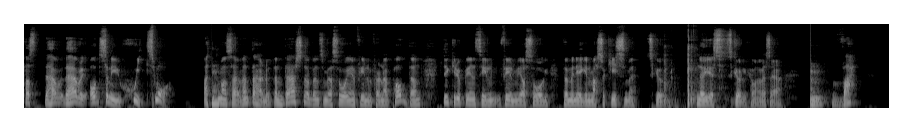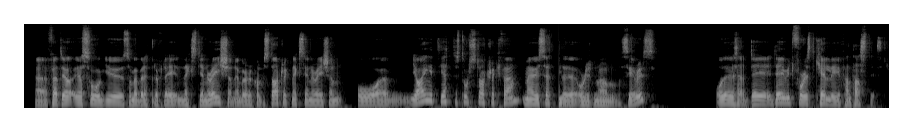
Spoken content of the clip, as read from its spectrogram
Fast det här, det här var ju, oddsen är ju skitsmå. Att Mm. man säger, vänta här nu, den där snubben som jag såg i en film för den här podden dyker upp i en sil- film jag såg för min egen masochism skull. Nöjes skull kan man väl säga. Mm. Va? Eh, för att jag, jag såg ju, som jag berättade för dig, Next Generation. Jag började kolla på Star Trek Next Generation. Och eh, jag är inget jättestort Star Trek-fan, men jag har ju sett eh, original series. Och det är så här, Da- David Forrest Kelly är fantastisk.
